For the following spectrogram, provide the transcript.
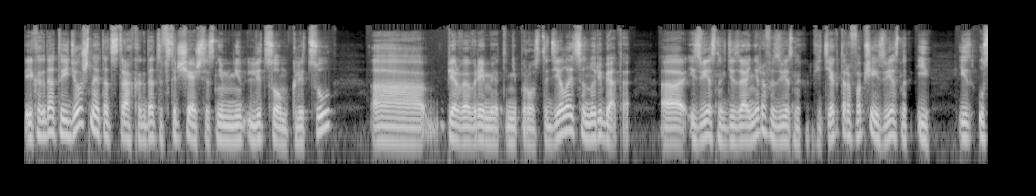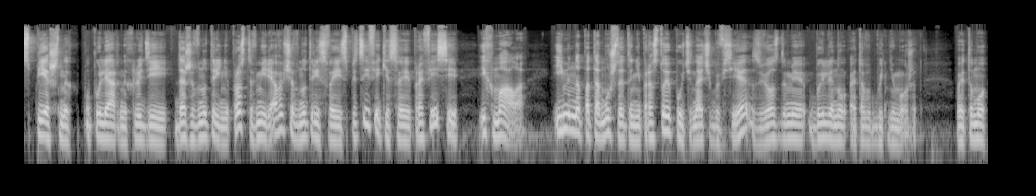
И когда ты идешь на этот страх, когда ты встречаешься с ним лицом к лицу, А, первое время это не просто делается, но, ребята, а, известных дизайнеров, известных архитекторов, вообще известных и из успешных, популярных людей, даже внутри, не просто в мире, а вообще внутри своей специфики, своей профессии, их мало. Именно потому, что это непростой путь, иначе бы все звездами были, ну, этого быть не может. Поэтому,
